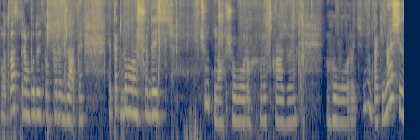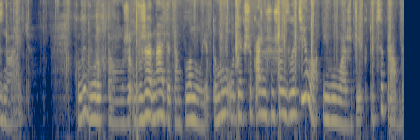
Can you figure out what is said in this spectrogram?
от вас прям будуть попереджати. Я так думаю, що десь чутно, що ворог розказує, говорить. Ну так, і наші знають. Коли ворог там вже, вже знаєте, там планує. Тому, от якщо кажуть, що щось злетіло і у ваш бік, то це правда.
